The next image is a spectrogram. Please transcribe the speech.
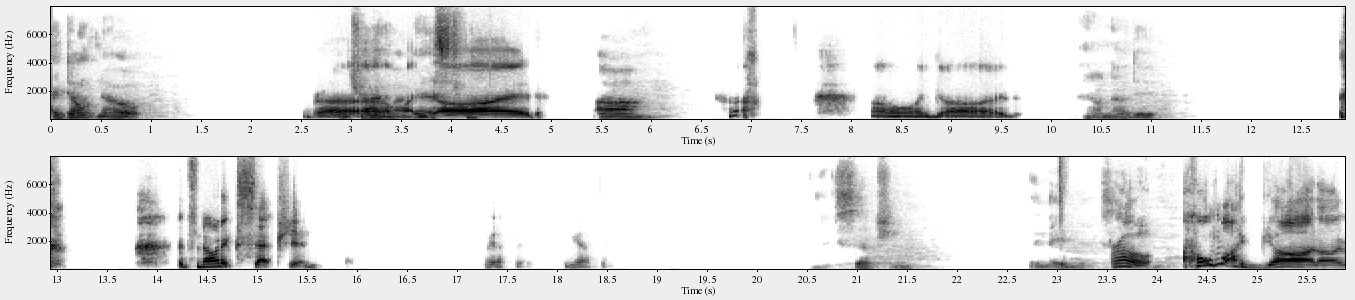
I don't know. bro trying oh my my best. god Um, oh my god I don't know, dude. it's not exception we have to we have to Exception. They made an exception. Bro. Oh my god, I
